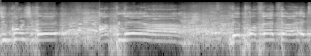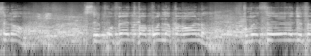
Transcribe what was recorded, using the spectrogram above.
du coup, je vais appeler euh, les prophètes euh, excellents. Ce prophète va prendre la parole pour essayer de faire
